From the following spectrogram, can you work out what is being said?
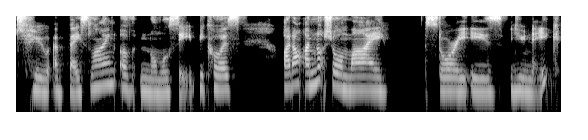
to a baseline of normalcy because I don't I'm not sure my story is unique,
